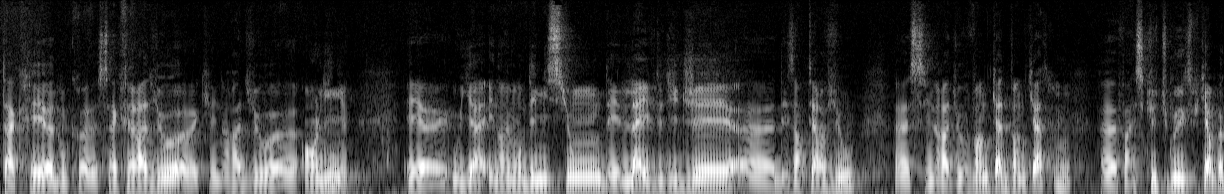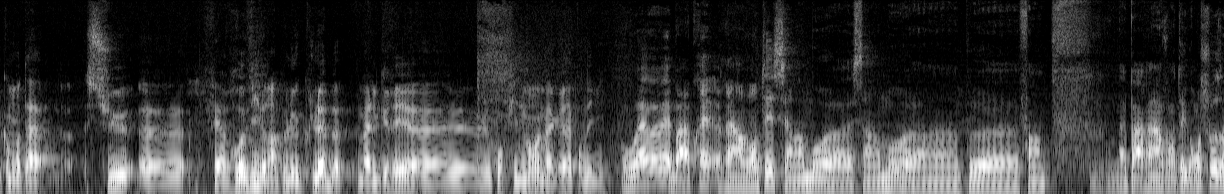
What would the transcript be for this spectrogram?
tu as créé euh, donc euh, Sacré Radio, euh, qui est une radio euh, en ligne, et euh, où il y a énormément d'émissions, des lives de DJ, euh, des interviews. Euh, c'est une radio 24-24. Mm. Euh, Est-ce que tu peux nous expliquer un peu comment tu as su euh, faire revivre un peu le club malgré euh, le, le confinement et malgré la pandémie Ouais, ouais, ouais. Bah après, réinventer, c'est un mot, euh, c'est un mot un peu. Enfin, on n'a pas réinventé grand chose.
